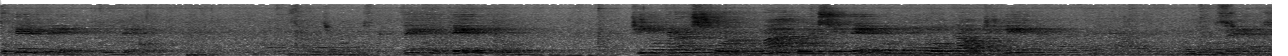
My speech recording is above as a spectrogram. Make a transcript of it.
O que ele vê? no templo. Vê que o templo tinha transformado esse templo num local de quê? Comércio.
